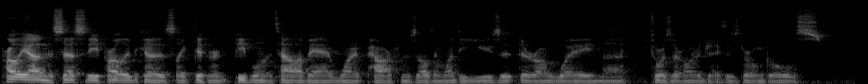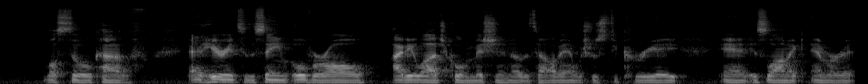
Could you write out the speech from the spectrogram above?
partly out of necessity, partly because like different people in the Taliban wanted power for themselves and wanted to use it their own way and uh, towards their own objectives, their own goals, while still kind of adhering to the same overall ideological mission of the Taliban, which was to create an Islamic emirate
